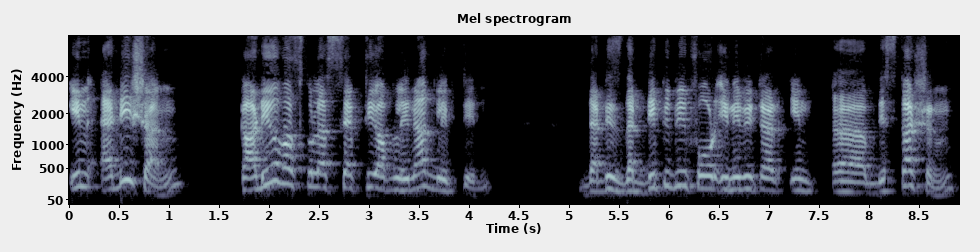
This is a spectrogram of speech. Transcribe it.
In addition, cardiovascular safety of linagliptin, that is the DPP4 inhibitor in uh, discussion,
